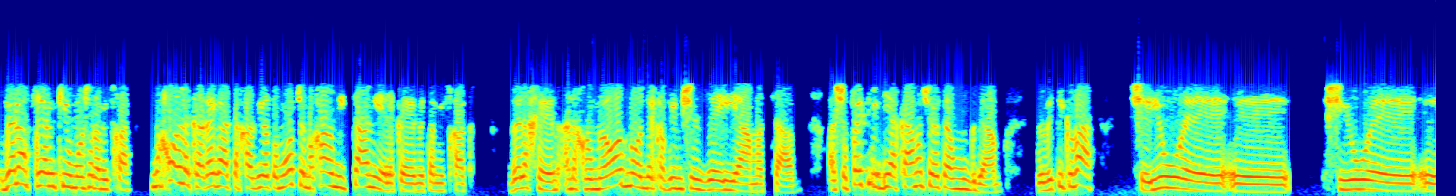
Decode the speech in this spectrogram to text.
ולהפריע לקיומו של המשחק. נכון לכרגע התחזיות אומרות שמחר ניתן יהיה לקיים את המשחק ולכן אנחנו מאוד מאוד מקווים שזה יהיה המצב. השופט יגיע כמה שיותר מוקדם ובתקווה שיהיו, אה, אה, שיהיו אה, אה,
